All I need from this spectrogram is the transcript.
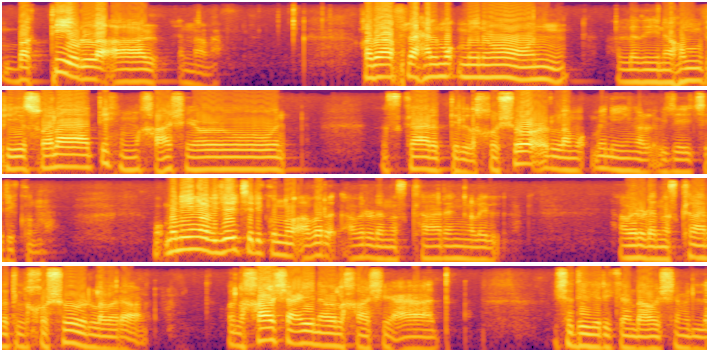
ഭക്തിയുള്ള ആൾ എന്നാണ്. നിസ്കാരത്തിൽ മുഅ്മിനൂൻ ഫീ സ്വലാത്തിഹിം ഉള്ള മുഅ്മിനീങ്ങൾ വിജയിച്ചിരിക്കുന്നു. മുഅ്മിനീങ്ങൾ വിജയിച്ചിരിക്കുന്നു അവർ അവരുടെ നിസ്കാരങ്ങളിൽ അവരുടെ നിസ്കാരത്തിൽ ഉള്ളവരാണ് വൽ ഖാഷിഈന വൽ വിശദീകരിക്കേണ്ട ആവശ്യമില്ല.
